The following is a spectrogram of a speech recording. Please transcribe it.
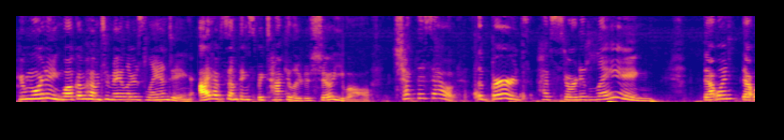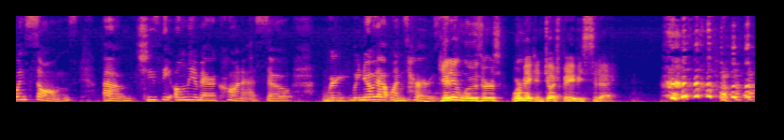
Good morning. Welcome home to Mailer's Landing. I have something spectacular to show you all. Check this out. The birds have started laying. That one, that one's Songs. Um, she's the only Americana, so we're, we know that one's hers. Get in, losers. We're making Dutch babies today.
